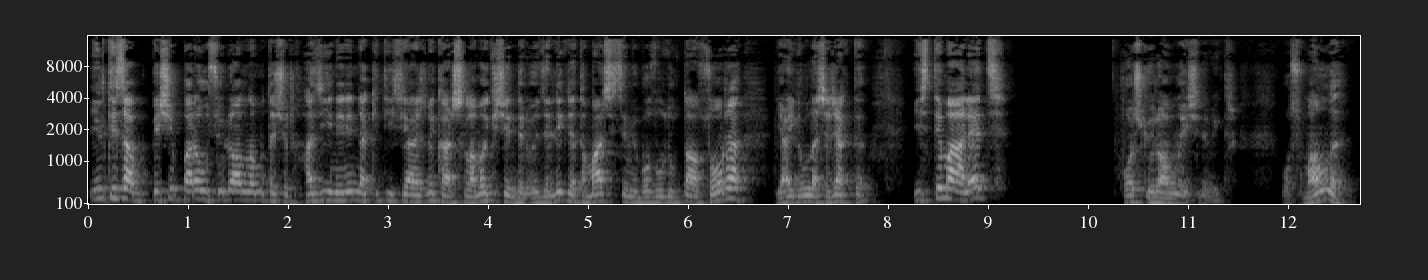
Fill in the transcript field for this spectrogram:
İltizam peşin para usulü anlamı taşır. Hazinenin nakit ihtiyacını karşılamak içindir. Özellikle tımar sistemi bozulduktan sonra yaygınlaşacaktı. İstimalet hoşgörü anlayışı demektir. Osmanlı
